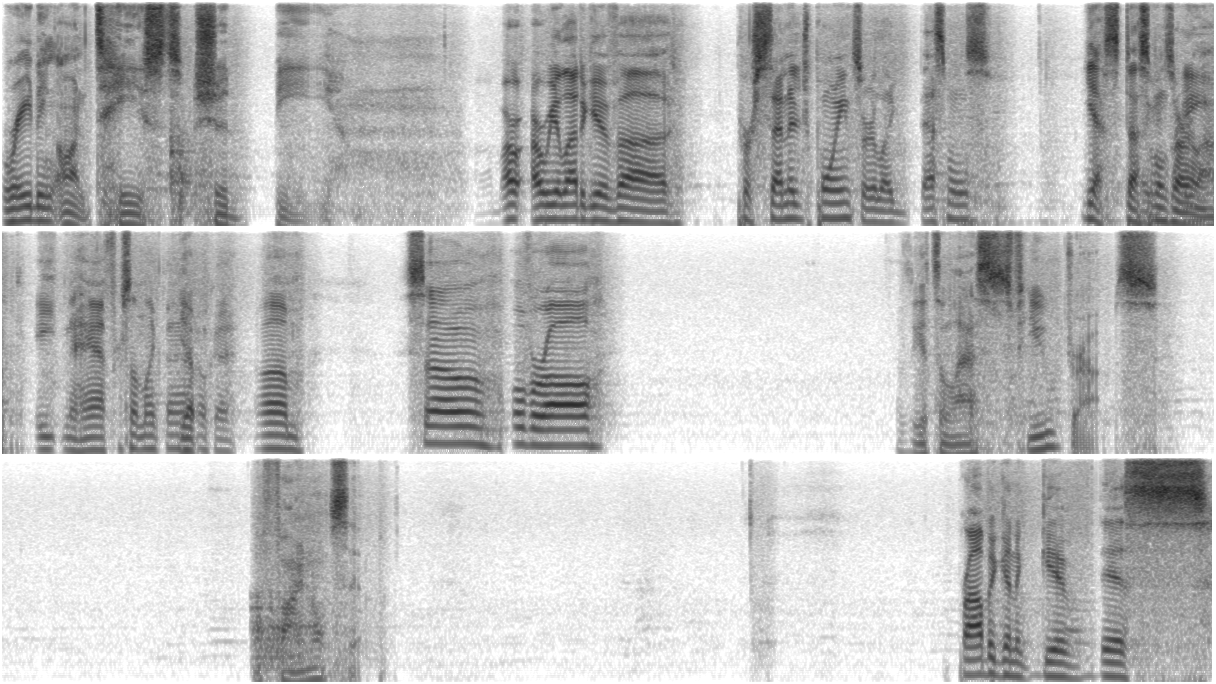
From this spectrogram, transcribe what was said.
rating on taste should be? Are, are we allowed to give uh, percentage points or like decimals? Yes, decimals are eight, allowed. Eight and a half or something like that. Yep. Okay. Um. So overall, As he gets the last few drops. The final sip. probably going to give this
